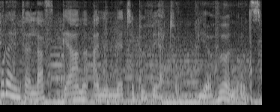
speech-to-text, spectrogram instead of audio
oder hinterlasst gerne eine nette Bewertung. Wir hören uns.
